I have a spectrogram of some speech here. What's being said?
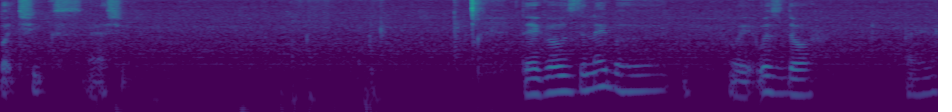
butt cheeks. That shit. There goes the neighborhood. Wait, where's the door? Right here.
